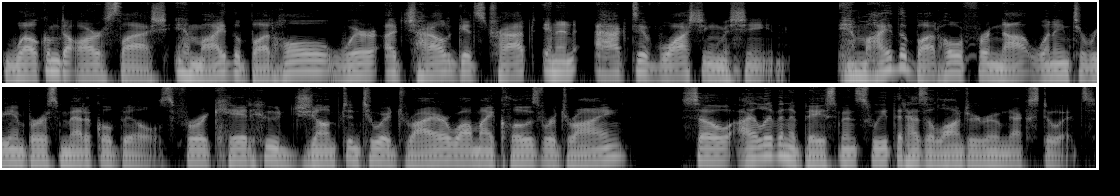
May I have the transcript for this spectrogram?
Welcome to r slash Am I the Butthole, where a child gets trapped in an active washing machine. Am I the butthole for not wanting to reimburse medical bills for a kid who jumped into a dryer while my clothes were drying? So, I live in a basement suite that has a laundry room next to it.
